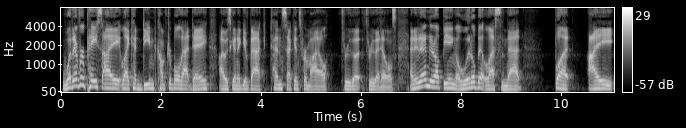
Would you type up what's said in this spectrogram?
Whatever pace I like had deemed comfortable that day, I was gonna give back ten seconds per mile through the through the hills. And it ended up being a little bit less than that, but I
